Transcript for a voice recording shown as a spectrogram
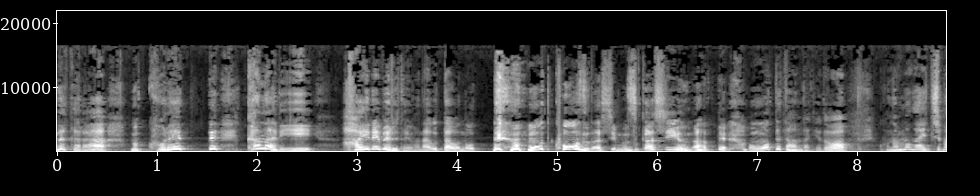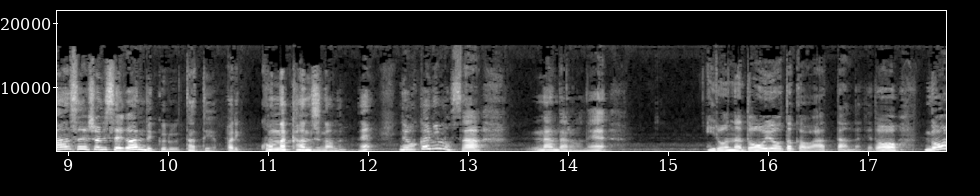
だから、まあ、これってかなりハイレベルだよな、歌うのって。コードだし難しいよなって思ってたんだけど、子供が一番最初にせがんでくる歌ってやっぱりこんな感じなのよね。で、他にもさ、なんだろうね、いろんな童謡とかはあったんだけど、童謡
